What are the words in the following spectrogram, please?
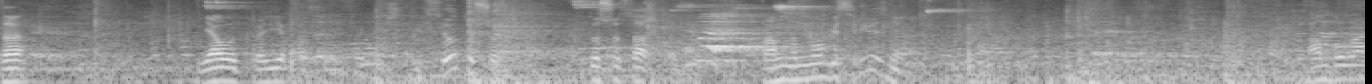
Да. Я вот проехал практически все, то что, то, что Сашка. Там намного серьезнее. Там была...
